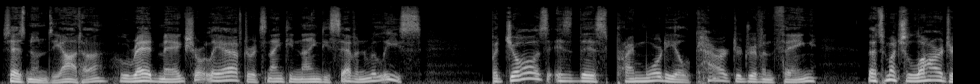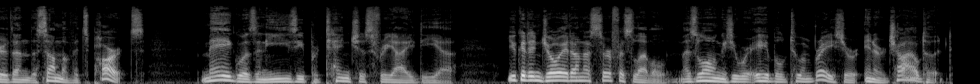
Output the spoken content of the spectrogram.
says Nunziata, who read Meg shortly after its 1997 release. But Jaws is this primordial, character driven thing that's much larger than the sum of its parts. Meg was an easy, pretentious free idea. You could enjoy it on a surface level, as long as you were able to embrace your inner childhood.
